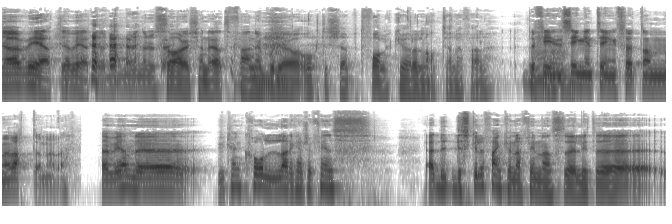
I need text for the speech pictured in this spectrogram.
jag vet, jag vet. Nu när du sa det kände jag att fan jag borde ha åkt och köpt folköl eller något i alla fall. Det finns ingenting förutom vatten eller? Jag vet inte, vi kan kolla, det kanske finns... Ja, det, det skulle fan kunna finnas eh, lite eh,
